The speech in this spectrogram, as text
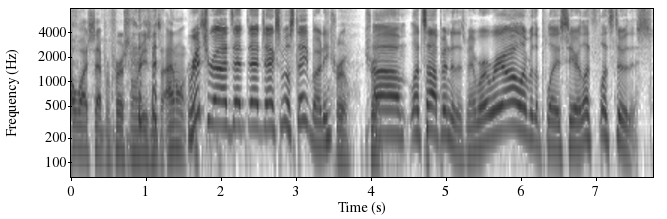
will watch that for personal reasons. I don't. Rich Rod's at, at Jacksonville State, buddy. True. True. Um, let's hop into this, man. We're we're all over the place here. Let's let's do this.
